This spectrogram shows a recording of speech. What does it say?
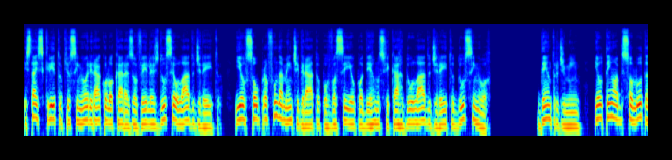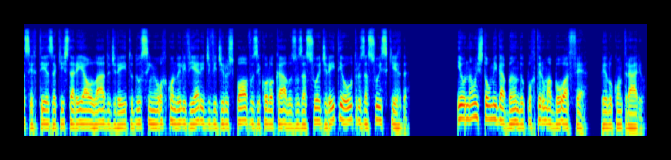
está escrito que o Senhor irá colocar as ovelhas do seu lado direito, e eu sou profundamente grato por você e eu podermos ficar do lado direito do Senhor. Dentro de mim, eu tenho absoluta certeza que estarei ao lado direito do Senhor quando ele vier e dividir os povos e colocá-los uns à sua direita e outros à sua esquerda. Eu não estou me gabando por ter uma boa fé, pelo contrário,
